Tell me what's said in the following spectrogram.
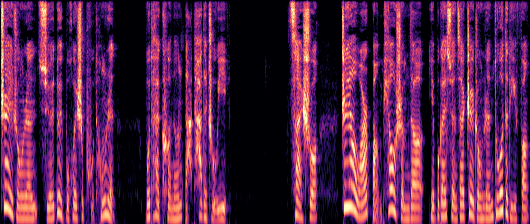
这种人绝对不会是普通人，不太可能打他的主意。再说，真要玩绑票什么的，也不该选在这种人多的地方。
